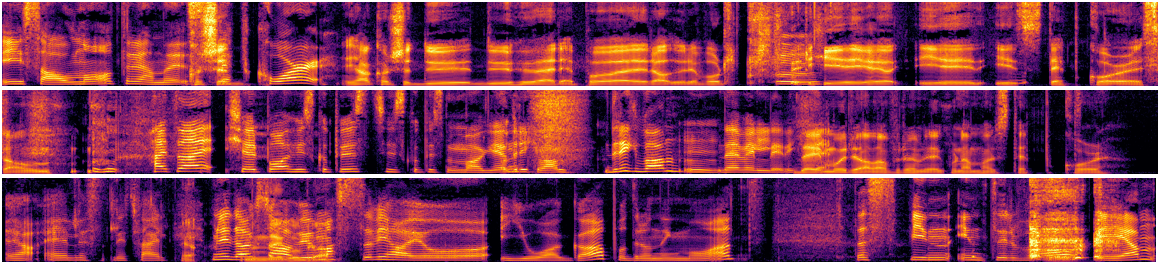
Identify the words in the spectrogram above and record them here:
i salen nå og trener Kanskje- step core. Ja, kanskje du, du hører på Radio Revolt Mm. i, i, i stepcore-salen. Hei til deg, kjør på. Husk å puste. Husk å puste med magen. Og drikke vann. Drikk vann. Mm. Det er veldig riktig. Det er i morgen, da, for øvrig, hvor de har stepcore. Ja, jeg leste litt feil. Ja. Men i dag Men så har vi jo bra. masse. Vi har jo yoga på Dronning Maud. Det er spinnintervall 1,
